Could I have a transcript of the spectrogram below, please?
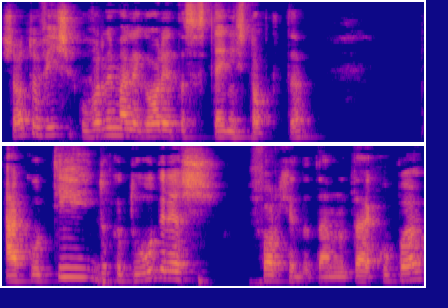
Защото, виж, ако върнем алегорията с тенис топката, ако ти, докато удряш форхеда там на тая купа,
